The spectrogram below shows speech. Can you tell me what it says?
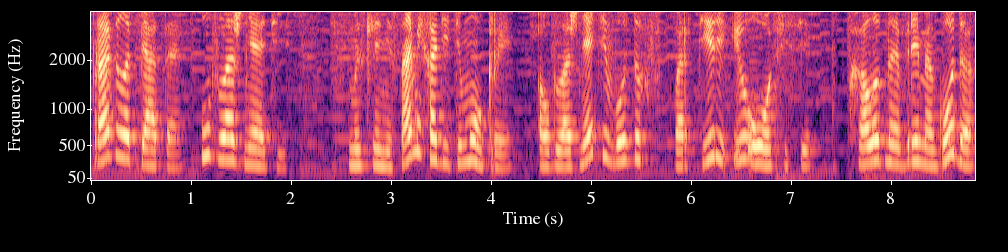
Правило пятое. Увлажняйтесь. В смысле не сами ходите мокрые, а увлажняйте воздух в квартире и офисе. В холодное время года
